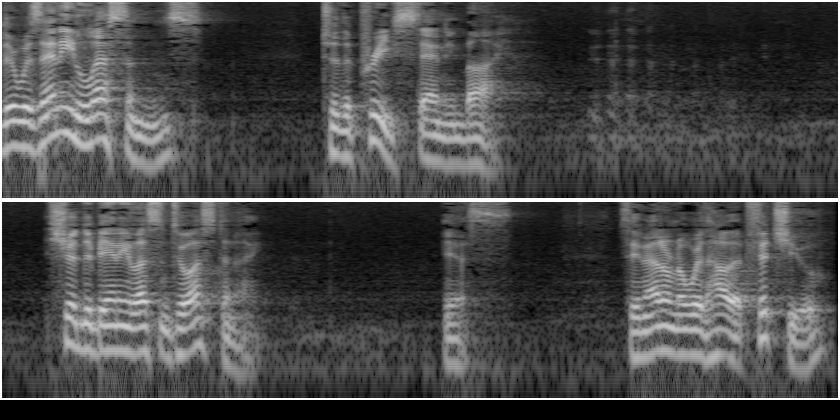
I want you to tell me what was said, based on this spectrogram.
there was any lessons to the priest standing by? Should there be any lesson to us tonight? Yes. See, and I don't know where, how that fits you,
